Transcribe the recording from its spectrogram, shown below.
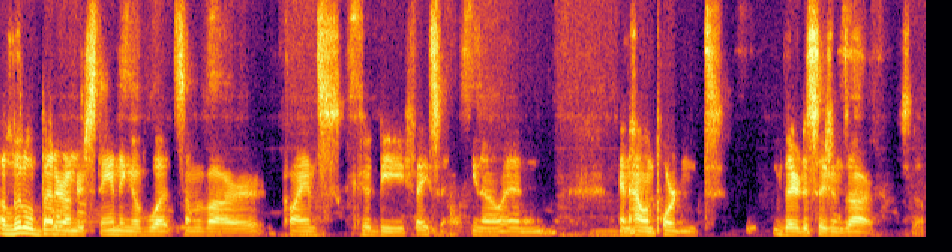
a little better understanding of what some of our clients could be facing you know and and how important their decisions are so.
